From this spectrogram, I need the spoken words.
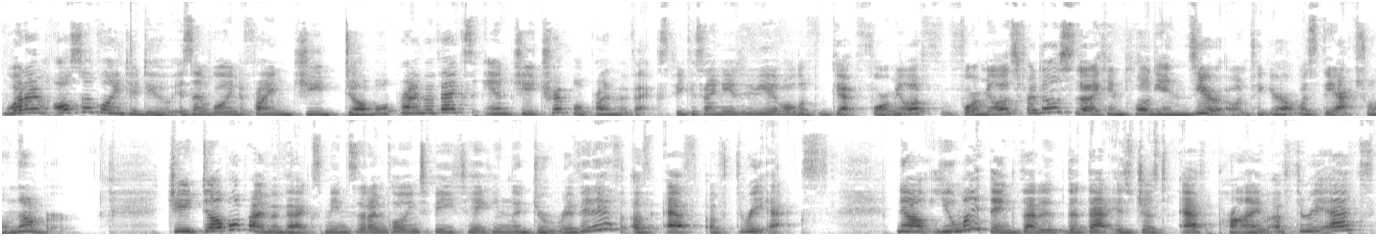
What I'm also going to do is I'm going to find g double prime of x and g triple prime of x because I need to be able to get formula formulas for those so that I can plug in 0 and figure out what's the actual number. g double prime of x means that I'm going to be taking the derivative of f of 3x. Now, you might think that, it, that that is just f prime of 3x,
